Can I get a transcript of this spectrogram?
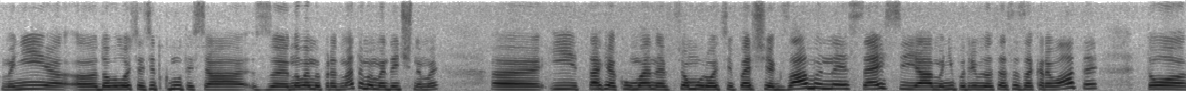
мені е, довелося зіткнутися з новими предметами медичними. Е, І так як у мене в цьому році перші екзамени, сесія, мені потрібно це все закривати, то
